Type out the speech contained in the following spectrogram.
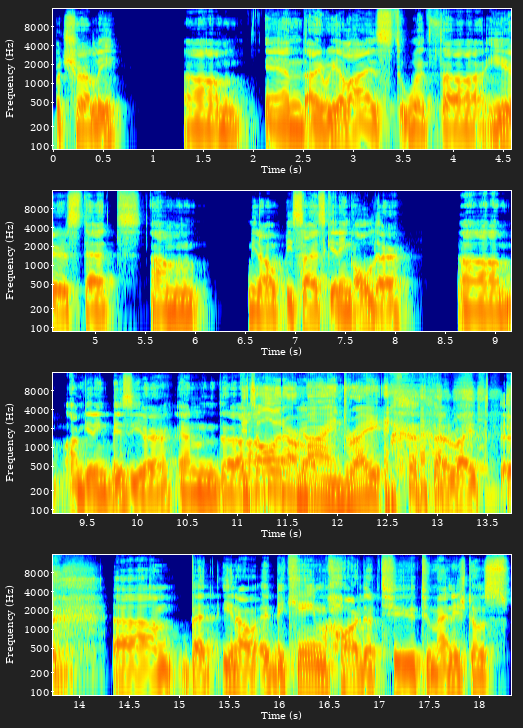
but surely. Um, and I realized with uh, years that, um, you know, besides getting older, um, I'm getting busier, and uh, it's all in our yeah. mind, right? right. Um, but you know, it became harder to to manage those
